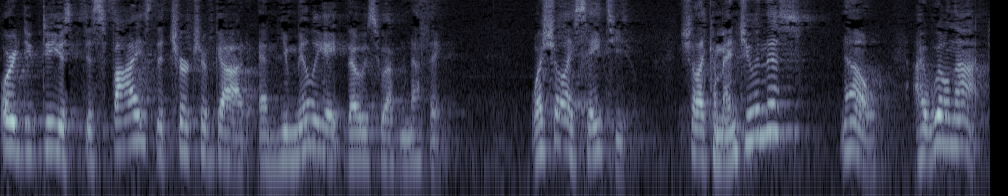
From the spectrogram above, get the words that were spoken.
Or do, do you despise the church of God and humiliate those who have nothing? What shall I say to you? Shall I commend you in this? No, I will not.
